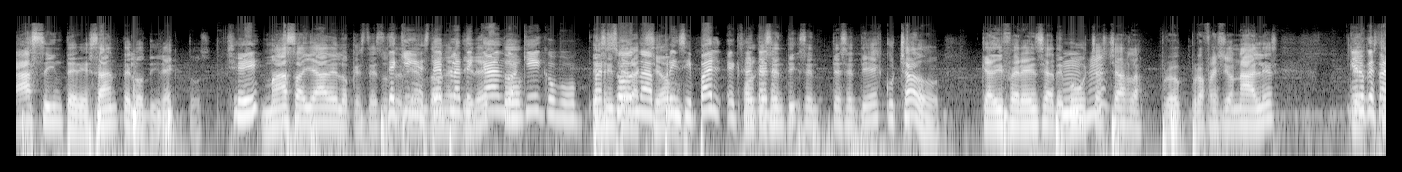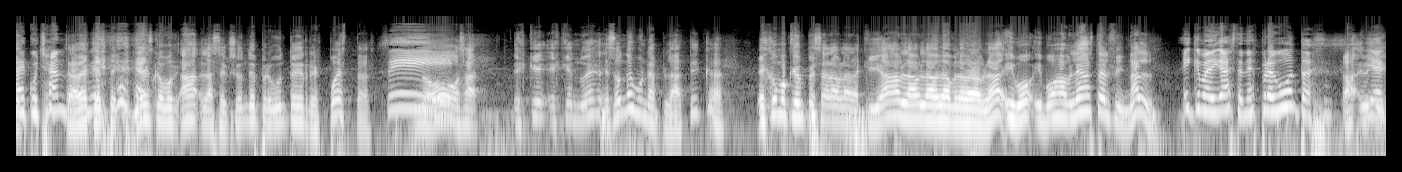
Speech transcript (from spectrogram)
hace interesante los directos. Sí. Más allá de lo que esté De sucediendo. quien esté en platicando directo, aquí como persona principal. porque Exactamente. sentí- sen- te sentís escuchado. Que a diferencia de muchas charlas pro- profesionales. Es lo que estás escuchando. Sabes que, te- que es como, ah, la sección de preguntas y respuestas. Sí. No, o sea, es que, es que no es, eso no es una plática. Es como que empezar a hablar aquí, ah, bla, bla, bla, bla, bla, bla, y vos, y vos hablés hasta el final. Y que me digas, tenés preguntas. Ah, Y y- me,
